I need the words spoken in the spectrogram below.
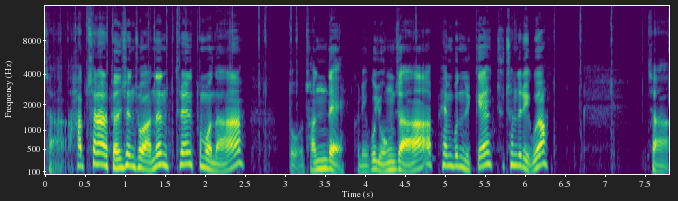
자 합체나 변신 좋아하는 트랜스포머나 또 전대 그리고 용자 팬분들께 추천드리고요. 자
